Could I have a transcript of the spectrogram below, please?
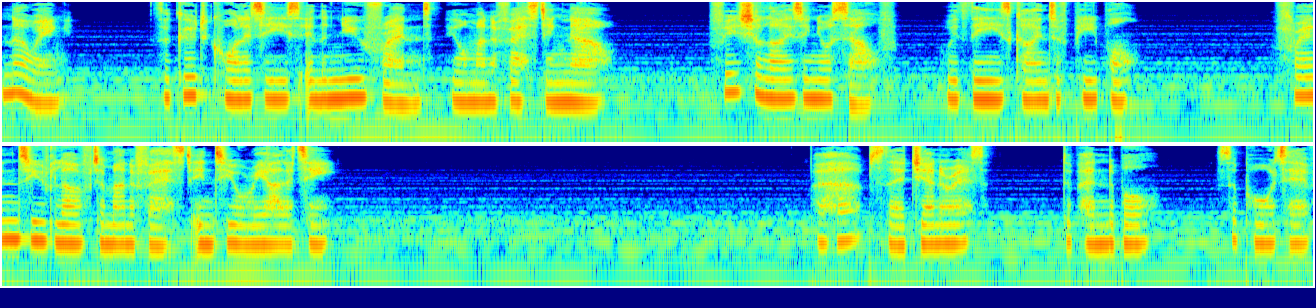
Knowing the good qualities in the new friend you're manifesting now. Visualizing yourself with these kinds of people. Friends you'd love to manifest into your reality. Perhaps they're generous, dependable, supportive,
